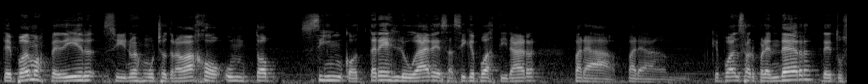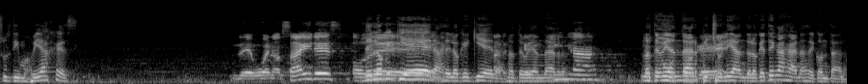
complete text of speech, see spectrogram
te podemos pedir, si no es mucho trabajo, un top 5, 3 lugares así que puedas tirar para, para que puedan sorprender de tus últimos viajes. ¿De Buenos Aires o De lo que quieras, de lo que quieras, no te voy a andar-? No te voy a andar pichuleando, lo que tengas ganas de contar.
